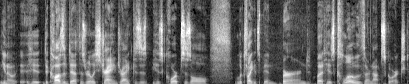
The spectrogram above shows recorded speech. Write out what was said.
you know the cause of death is really strange right because his, his corpse is all looks like it's been burned, but his clothes are not scorched.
